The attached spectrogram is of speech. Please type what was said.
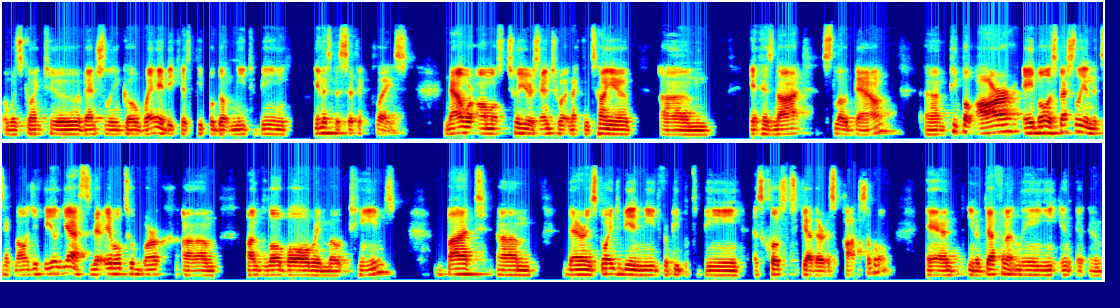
was going to eventually go away because people don't need to be in a specific place. Now we're almost two years into it, and I can tell you um, it has not slowed down. Um, people are able, especially in the technology field, yes, they're able to work um, on global remote teams, but um, there is going to be a need for people to be as close together as possible, and you know, definitely in, in,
